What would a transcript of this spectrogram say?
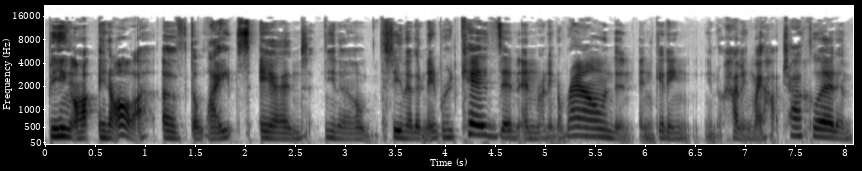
being in awe of the lights and you know seeing the other neighborhood kids and, and running around and, and getting you know having my hot chocolate and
